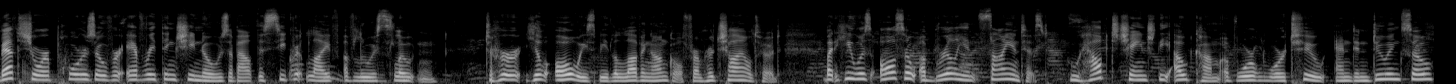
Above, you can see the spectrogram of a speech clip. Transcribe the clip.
Beth Shore pores over everything she knows about the secret life of Louis Slotin. To her, he'll always be the loving uncle from her childhood. But he was also a brilliant scientist who helped change the outcome of World War II and, in doing so,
